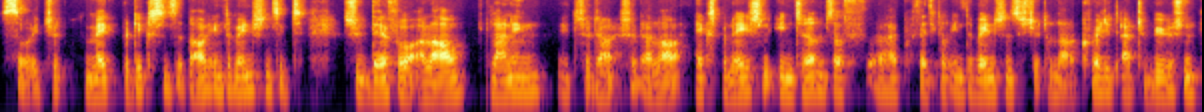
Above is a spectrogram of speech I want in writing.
so it should make predictions about interventions. It should therefore allow planning. It should uh, should allow explanation in terms of uh, hypothetical interventions. It should allow credit attribution,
